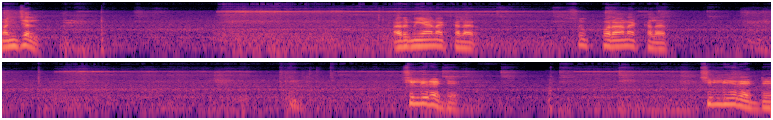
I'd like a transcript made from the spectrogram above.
மஞ்சள். அருமையான கலர் சூப்பரான colour chilli red chilli red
